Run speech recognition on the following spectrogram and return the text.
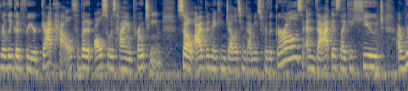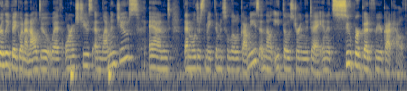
really good for your gut health, but it also is high in protein. So I've been making gelatin gummies for the girls, and that is like a huge, a really big one. And I'll do it with orange juice and lemon juice, and then we'll just make them into little gummies, and they'll eat those during the day, and it's super good for your gut health.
